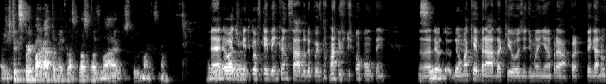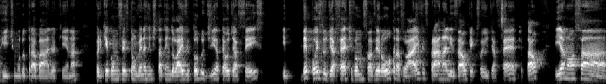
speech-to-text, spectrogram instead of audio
a gente tem que se preparar também para as próximas lives e tudo mais, né? É, eu admito que eu fiquei bem cansado depois da live de ontem. Né? Deu, deu, uma quebrada aqui hoje de manhã para pegar no ritmo do trabalho aqui, né? Porque, como vocês estão vendo, a gente está tendo live todo dia até o dia 6. E depois do dia 7, vamos fazer outras lives para analisar o que foi o dia 7 e tal. E a nossa,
